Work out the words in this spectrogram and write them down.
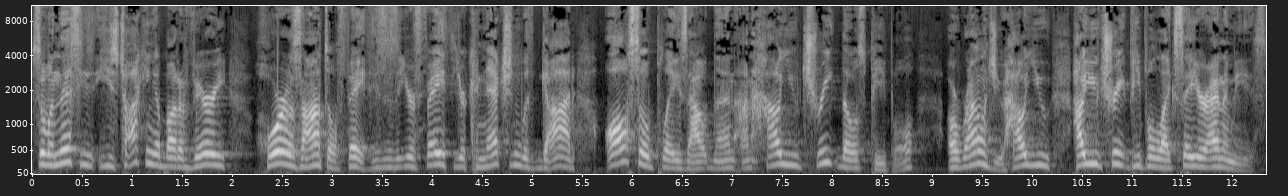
So, in this, he's talking about a very horizontal faith. He says that your faith, your connection with God, also plays out then on how you treat those people around you, how you, how you treat people like, say, your enemies,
